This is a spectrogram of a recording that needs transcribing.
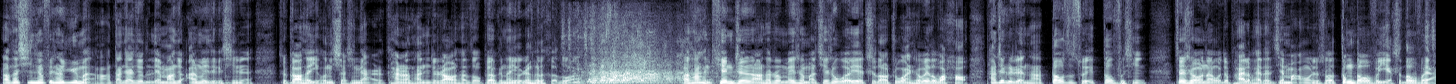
然后他心情非常郁闷啊，大家就连忙就安慰这个新人，就告诉他以后你小心点看着他你就绕着他走，不要跟他有任何的合作。啊然后他很天真啊，他说没什么，其实我也知道主管是为了我好，他这个人呢刀子嘴豆腐心。这时候呢，我就拍了拍他的肩膀，我就说冻豆腐也是豆腐呀。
